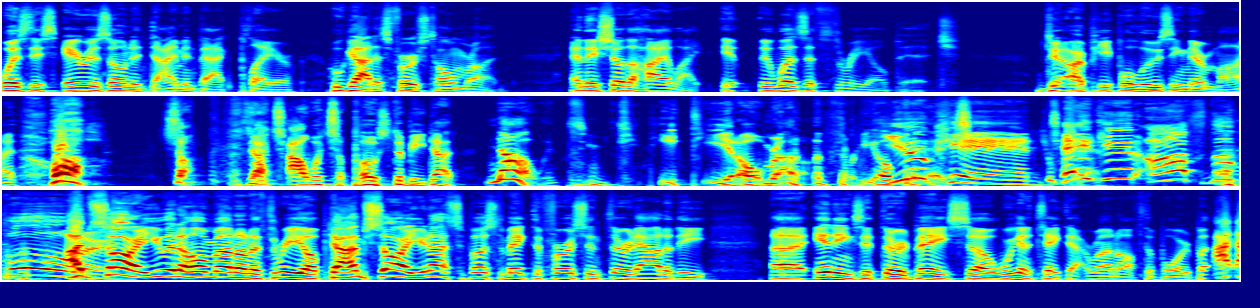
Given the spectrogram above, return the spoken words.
Was this Arizona Diamondback player who got his first home run, and they show the highlight. It it was a 3-0 pitch. Do, are people losing their mind? Oh, so that's how it's supposed to be done. No, he, he hit a home run on a 3 0 You pitch. can take it off the board. I'm sorry, you hit a home run on a 3 0. I'm sorry, you're not supposed to make the first and third out of the uh, innings at third base, so we're going to take that run off the board. But I,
